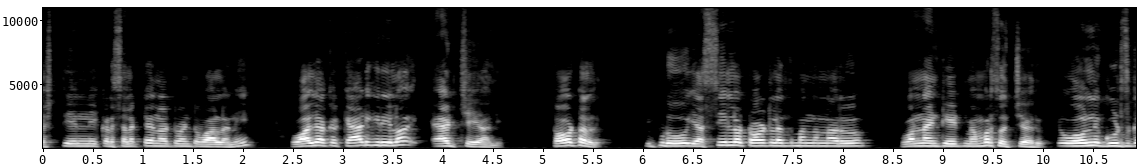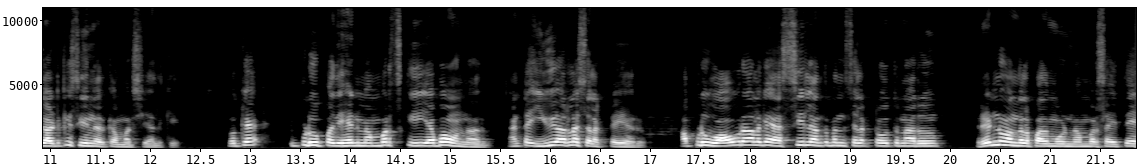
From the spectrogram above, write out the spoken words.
ఎస్టీలని ఇక్కడ సెలెక్ట్ అయినటువంటి వాళ్ళని వాళ్ళ యొక్క కేటగిరీలో యాడ్ చేయాలి. టోటల్ ఇప్పుడు ఎస్సీలో టోటల్ ఎంతమంది ఉన్నారు? వన్ నైంటీ ఎయిట్ మెంబర్స్ వచ్చారు. ఓన్లీ గూడ్స్ గార్డ్కి సీనియర్ కమర్షియల్కి ఓకే? ఇప్పుడు పదిహేను మెంబర్స్కి ఎబో ఉన్నారు. అంటే యూఆర్లో సెలెక్ట్ అయ్యారు. అప్పుడు ఓవరాల్గా ఎస్సీలు ఎంతమంది సెలెక్ట్ అవుతున్నారు? రెండు వందల పదమూడు మెంబర్స్ అయితే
